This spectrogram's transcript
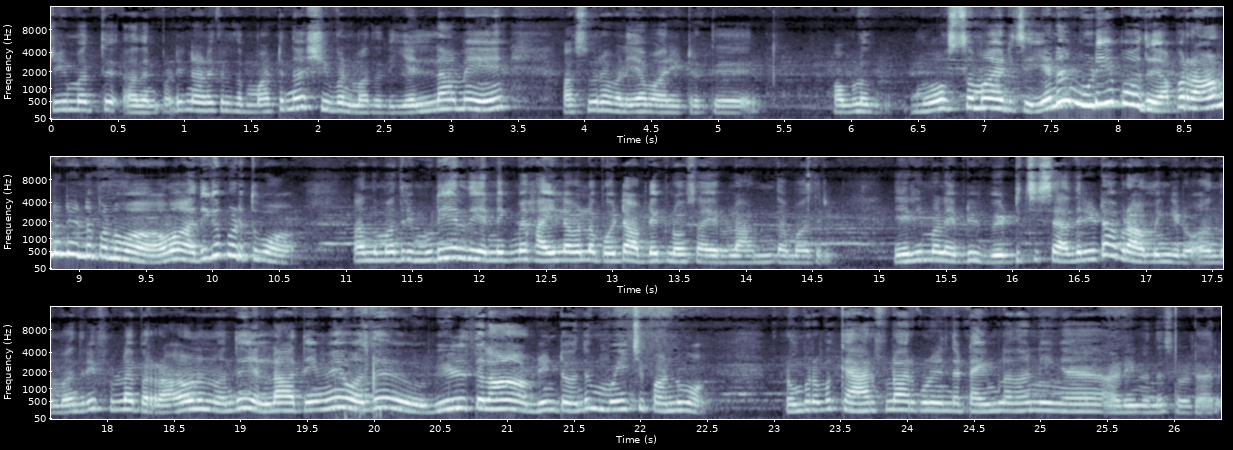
ஸ்ரீமத்து அதன்படி நடக்கிறது மட்டும்தான் சிவன். மற்றது எல்லாமே அசுர வழியாக மாறிட்டு இருக்கு அவ்வளோ மோசமாயிடுச்சு. ஏன்னா முடிய போகுது. அப்போ ராவணன் என்ன பண்ணுவான்? அவன் அதிகப்படுத்துவான். அந்த மாதிரி முடியறது என்றைக்குமே ஹை லெவலில் போயிட்டு அப்படியே க்ளோஸ் ஆயிரும்ல. அந்த மாதிரி. எரிமலை எப்படி வெடிச்சு செதறிட்டு அப்புறம் அமுங்கிடும். அந்த மாதிரி ஃபுல்லாக இப்போ ராவணன் வந்து எல்லாத்தையுமே வந்து வீழ்த்தலாம் அப்படின்ட்டு வந்து முயற்சி பண்ணுவான். ரொம்ப ரொம்ப கேர்ஃபுல்லாக இருக்கணும் இந்த டைமில் தான் நீங்கள் அப்படின்னு வந்து சொல்கிறாரு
